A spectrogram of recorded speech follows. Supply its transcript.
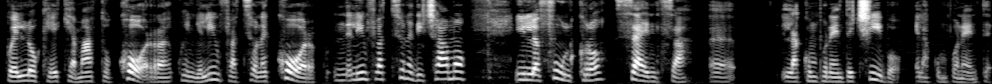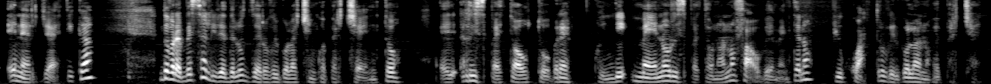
quello che è chiamato core, quindi l'inflazione core, l'inflazione diciamo il fulcro senza eh, la componente cibo e la componente energetica, dovrebbe salire dello 0,5% eh, rispetto a ottobre, quindi meno rispetto a un anno fa ovviamente, no? più 4,9%.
